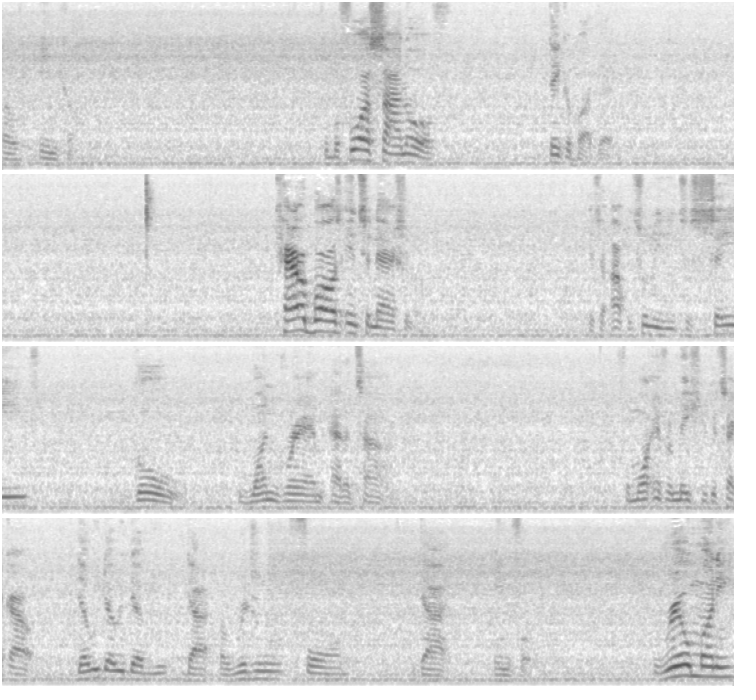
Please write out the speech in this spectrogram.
of income. So before I sign off, think about that. Karatbars International is an opportunity to save gold one gram at a time. For more information, you can check out www.originalform.info. Real money,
